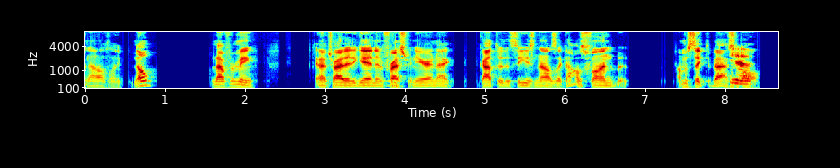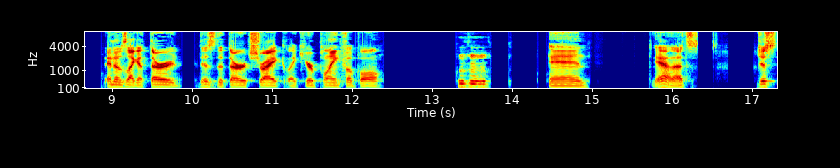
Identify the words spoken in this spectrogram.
and I was like, nope, not for me. And I tried it again in freshman year, and I got through the season. I was like, that was fun, but I'm gonna stick to basketball. And it was like a third. This is the third strike. Like you're playing football, Mhm. and yeah, that's just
